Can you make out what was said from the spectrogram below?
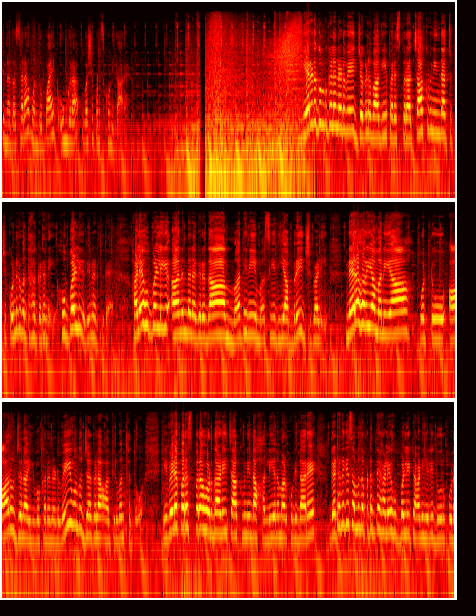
ಚಿನ್ನದ ಸರ, ಒಂದು ಬೈಕ್ ಉಂಗುರ ವಶಪಡಿಸಿಕೊಂಡಿದ್ದಾರೆ. ಎರಡು ಗುಂಪುಗಳ ನಡುವೆ ಜಗಳವಾಗಿ ಪರಸ್ಪರ ಚಾಕುವಿನಿಂದ ಚುಚ್ಚಿಕೊಂಡಿರುವಂತಹ ಘಟನೆ ಹುಬ್ಬಳ್ಳಿಯಲ್ಲಿ ನಡೆದಿದೆ. ಹಳೆ ಹುಬ್ಬಳ್ಳಿ ಆನಂದನಗರದ ಮದಿನಿ ಮಸೀದಿಯ ಬ್ರಿಡ್ಜ್ ಬಳಿ ನೆರೆಹೊರೆಯ ಮನೆಯ ಒಟ್ಟು ಆರು ಜನ ಯುವಕರ ನಡುವೆ ಈ ಒಂದು ಜಗಳ ಆಗಿರುವಂಥದ್ದು. ಈ ವೇಳೆ ಪರಸ್ಪರ ಹೊಡೆದಾಡಿ ಚಾಕುವಿನಿಂದ ಹಲ್ಲೆಯನ್ನು ಮಾಡಿಕೊಂಡಿದ್ದಾರೆ. ಘಟನೆಗೆ ಸಂಬಂಧಪಟ್ಟಂತೆ ಹಳೆ ಹುಬ್ಬಳ್ಳಿ ಠಾಣೆಯಲ್ಲಿ ದೂರು ಕೂಡ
